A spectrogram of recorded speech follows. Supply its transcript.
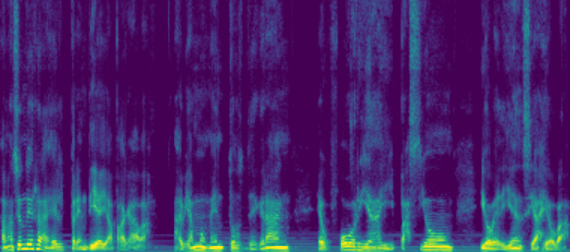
La nación de Israel prendía y apagaba. Había momentos de gran euforia y pasión y obediencia a Jehová.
